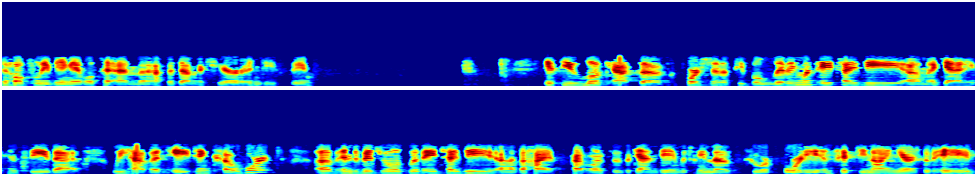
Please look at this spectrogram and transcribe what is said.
to hopefully being able to end the epidemic here in DC. If you look at the proportion of people living with HIV, um, again, you can see that we have an aging cohort of individuals with HIV. Uh, the highest prevalence is, again, being between those who are 40 and 59 years of age.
